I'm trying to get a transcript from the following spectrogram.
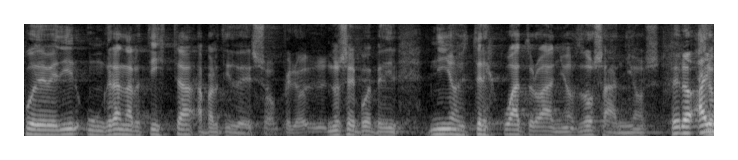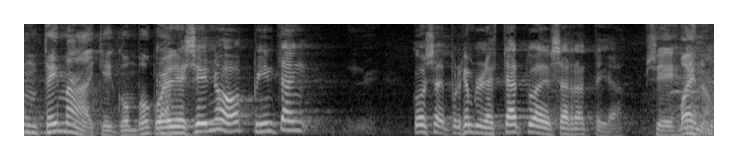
puede venir un gran artista a partir de eso, pero no se le puede pedir niños de 3, 4 años, 2 años. Pero hay Lo- un tema que convoca. Puede ser, no, pintan cosas, por ejemplo, la estatua de Zarratea. Sí. Bueno,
